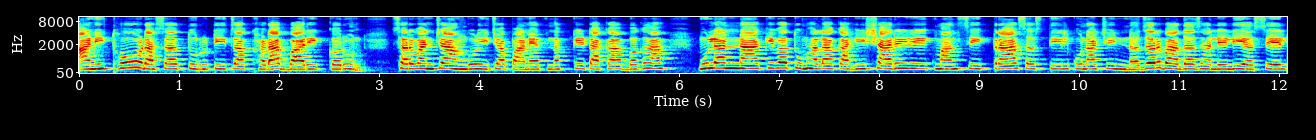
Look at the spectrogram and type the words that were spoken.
आणि थोडासा तुरटीचा खडा बारीक करून सर्वांच्या आंघोळीच्या पाण्यात नक्की टाका. बघा मुलांना किंवा तुम्हाला काही शारीरिक मानसिक त्रास असतील कुणाची नजरबाधा झालेली असेल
